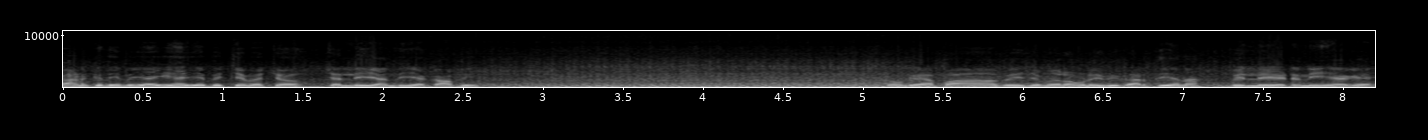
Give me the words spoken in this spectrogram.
ਕਣਕ ਦੀ ਬਿਜਾਈ ਹਜੇ ਵਿੱਚ ਵਿੱਚ ਚੱਲੀ ਜਾਂਦੀ ਆ ਕਾਫੀ। ਕਿਉਂਕਿ ਆਪਾਂ ਵੀ ਜਿਵੇਂ ਰੌਣੀ ਵੀ ਕਰਤੀ ਹੈ ਨਾ, ਵੀ ਲੇਟ ਨਹੀਂ ਹੈਗੇ।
